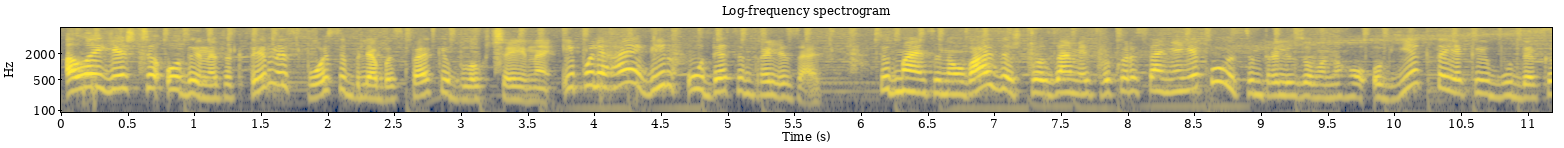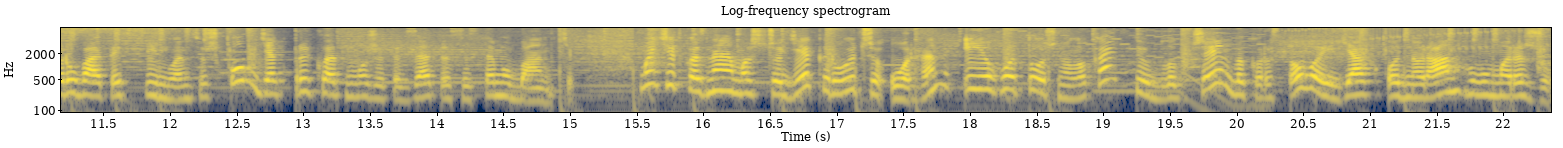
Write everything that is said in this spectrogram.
Але є ще один ефективний спосіб для безпеки блокчейна, і полягає він у децентралізації. Тут мається на увазі, що замість використання якогось централізованого об'єкта, який буде керувати всім ланцюжком, як приклад, можете взяти систему банків. Ми чітко знаємо, що є керуючий орган, і його точну локацію блокчейн використовує як однорангову мережу,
